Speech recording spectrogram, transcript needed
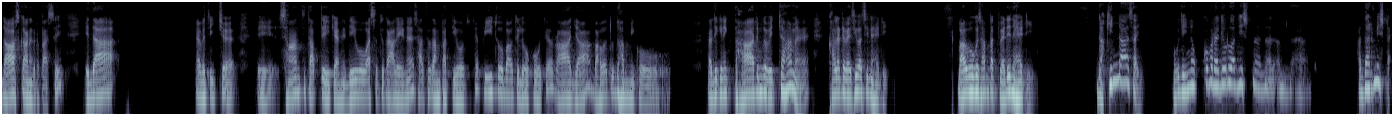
දහස් ගානකට පස්සේ එදා පැවතිච්ච ඒ සාන්ති තත්ත්වය කියන්නේ දේවෝ වසතු කාලේන සත සම්පත්තියෝච පීතෝ භවති ලෝකෝච රාජා භවතු ධම්මිකෝ රජ කෙනෙක් ධාර්මික වෙච්චාම කලට වැසි වසින හැටි. භවෝග සම්පත් වැඩෙන හැටි. දකින්න ආසයි. මොකද ඉන්න ඔක්කොම රජවරු අදිස් අධර්මිෂ්ඨයි.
